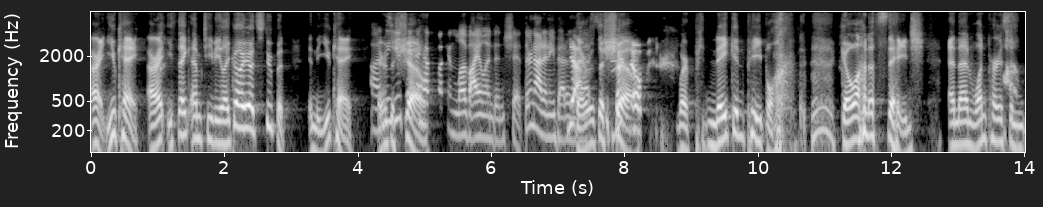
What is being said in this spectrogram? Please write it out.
all right, UK, all right, you think MTV like, "Oh yeah, it's stupid." In the UK, Uh, There's the a UK, show. They have fucking Love Island and shit. They're not any better. Yeah. than there us. was a show No, where p- naked people go on a stage, and then one person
